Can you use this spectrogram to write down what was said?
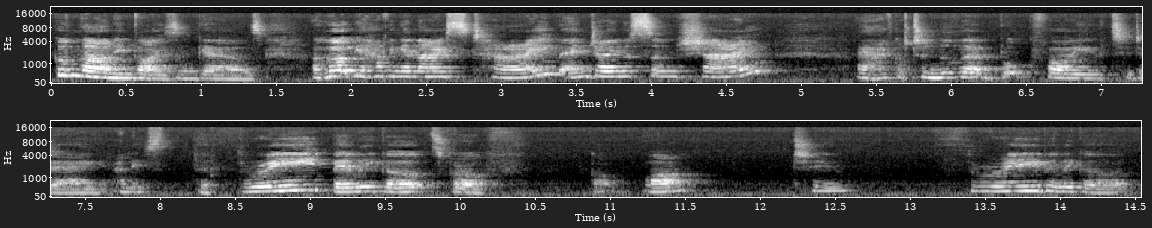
Good morning, boys and girls. I hope you're having a nice time, enjoying the sunshine. Uh, I've got another book for you today, and it's The Three Billy Goats Gruff. Got one, two, three billy goats.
